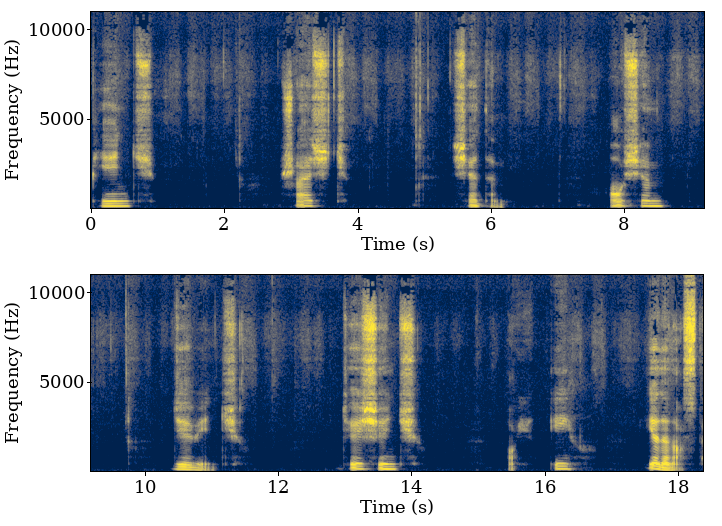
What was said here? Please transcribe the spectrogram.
pięć, sześć, siedem, osiem, dziewięć, dziesięć oj, i jedenaste.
